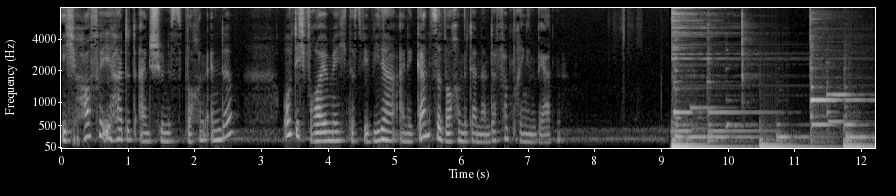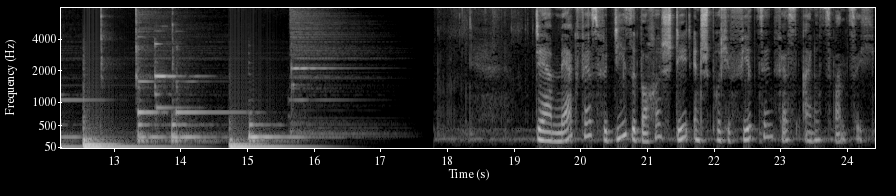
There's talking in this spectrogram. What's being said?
Ich hoffe, ihr hattet ein schönes Wochenende und ich freue mich, dass wir wieder eine ganze Woche miteinander verbringen werden. Der Merkvers für diese Woche steht in Sprüche 14, Vers 21.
